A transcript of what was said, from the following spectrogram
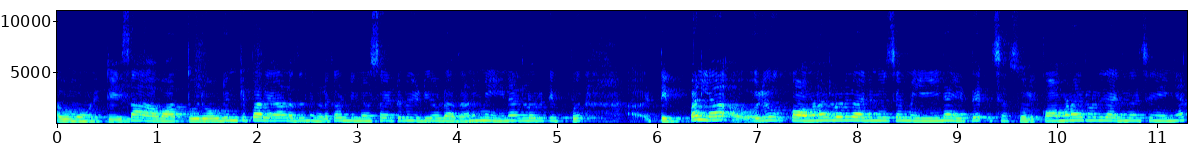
അപ്പോൾ മോണിറ്റൈസ് ആവാത്തവരോട് എനിക്ക് പറയാനുള്ളത് നിങ്ങൾ കണ്ടിന്യൂസ് ആയിട്ട് വീഡിയോ ഇടുക അതാണ് മെയിൻ ആയിട്ടുള്ള ഒരു ടിപ്പ് ടിപ്പല്ല ഒരു കോമൺ ആയിട്ടുള്ള ഒരു കാര്യം എന്ന് വെച്ചാൽ മെയിനായിട്ട് സോറി കോമൺ ആയിട്ടുള്ള ഒരു കാര്യം എന്ന് വെച്ച് കഴിഞ്ഞാൽ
